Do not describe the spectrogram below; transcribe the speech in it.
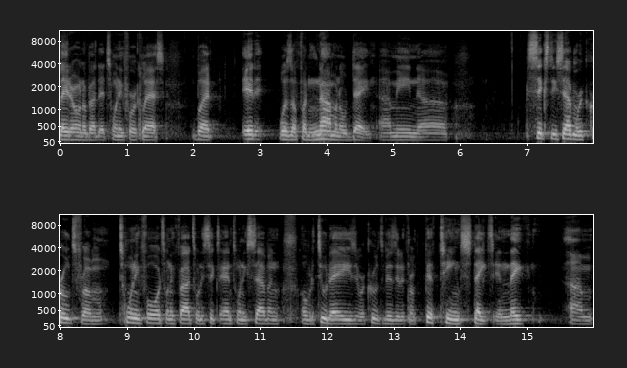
later on about that 24 class. But it was a phenomenal day. I mean, uh, 67 recruits from 24, 25, 26, and 27 over the two days. The recruits visited from 15 states, and they um,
